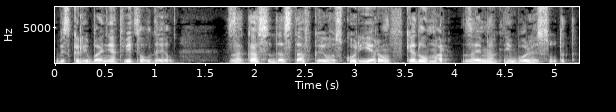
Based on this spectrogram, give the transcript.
без колебаний ответил Дейл. Заказ и доставка его с курьером в Кедлмар займет не более суток.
